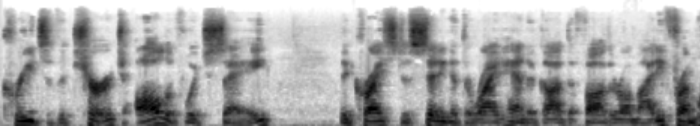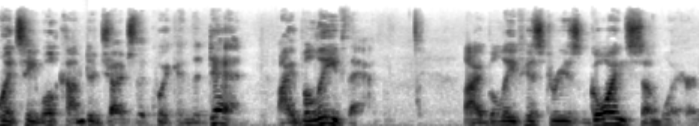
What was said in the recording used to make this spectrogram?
creeds of the church, all of which say that Christ is sitting at the right hand of God the Father Almighty, from whence He will come to judge the quick and the dead. I believe that. I believe history is going somewhere.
